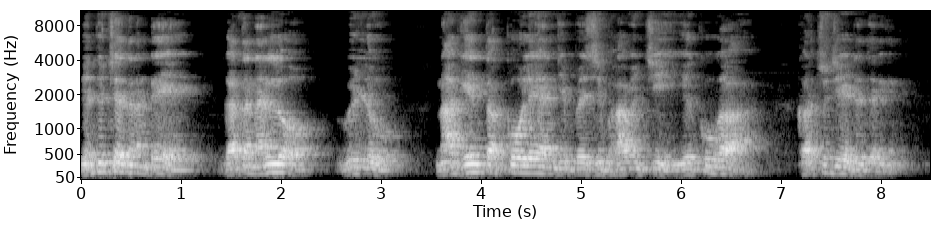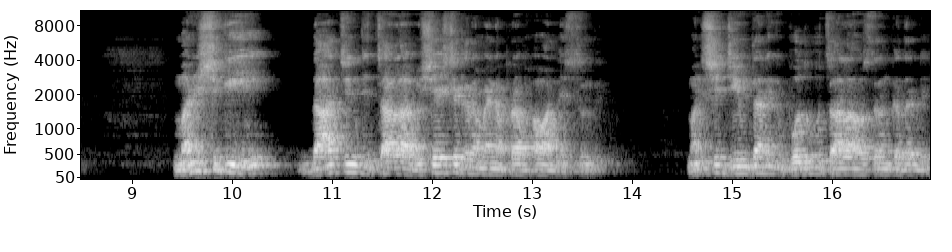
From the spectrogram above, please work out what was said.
ఎందుచేతనంటే గత నెలలో వీళ్ళు నాకేం తక్కువలే అని చెప్పేసి భావించి ఎక్కువగా ఖర్చు చేయడం జరిగింది. మనిషికి దాచింది చాలా విశేషకరమైన ప్రభావాన్ని ఇస్తుంది. మనిషి జీవితానికి పొదుపు చాలా అవసరం కదండి.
